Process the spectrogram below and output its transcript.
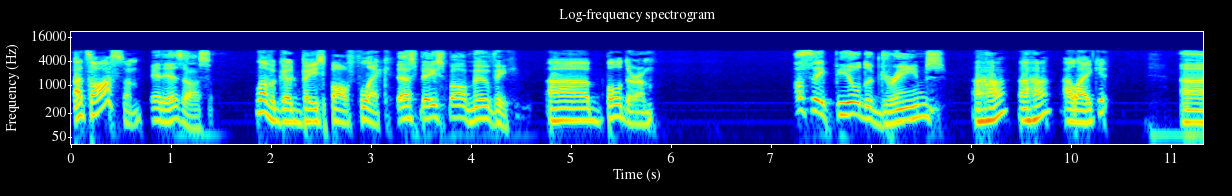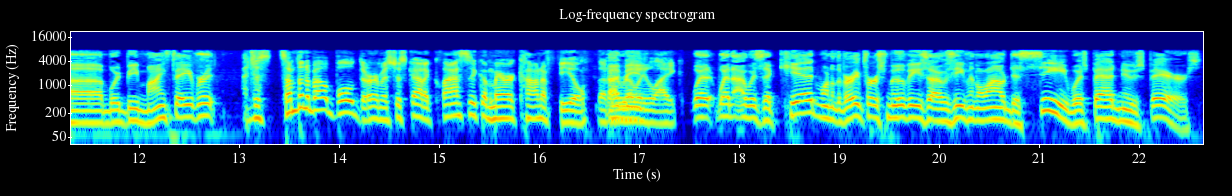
That's awesome. It is awesome. Love a good baseball flick. Best baseball movie. Uh, Bull Durham. I'll say Field of Dreams Uh huh. Uh huh. I like it. uh, would be my favorite. I just something about Bull Durham. It's just got a classic Americana feel that I, I really mean- like. When, when I was a kid, one of the very first movies I was even allowed to see was Bad News Bears.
